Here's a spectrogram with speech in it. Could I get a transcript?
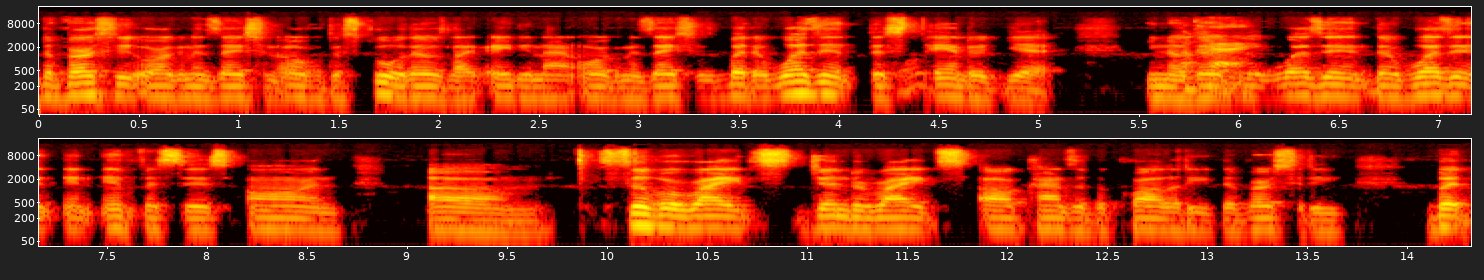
diversity organization over the school. There was like 89 organizations, but it wasn't the standard yet. You know, okay. there, there, wasn't there wasn't an emphasis on um, civil rights, gender rights, all kinds of equality, diversity. But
